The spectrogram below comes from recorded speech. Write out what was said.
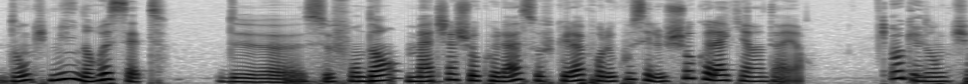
donc mis une recette de ce fondant matcha chocolat, sauf que là, pour le coup, c'est le chocolat qui est à l'intérieur. Ok. Donc,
